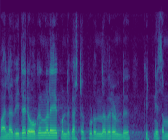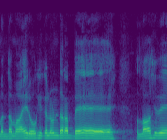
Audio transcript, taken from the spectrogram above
പലവിധ രോഗങ്ങളെ കൊണ്ട് കഷ്ടപ്പെടുന്നവരുണ്ട് കിഡ്നി സംബന്ധമായ രോഗികളുണ്ട് റബ്ബേ. അള്ളാഹുവേ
